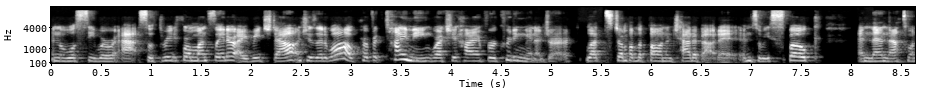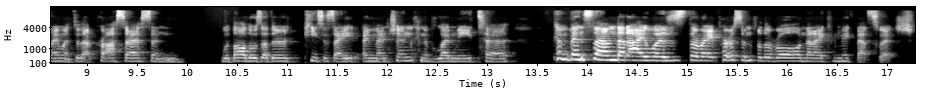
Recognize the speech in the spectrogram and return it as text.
and we'll see where we're at. So three to four months later, I reached out and she said, wow, perfect timing. We're actually hiring for a recruiting manager. Let's jump on the phone and chat about it. And so we spoke. And then that's when I went through that process. And with all those other pieces I, I mentioned, kind of led me to convince them that I was the right person for the role and that I could make that switch.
